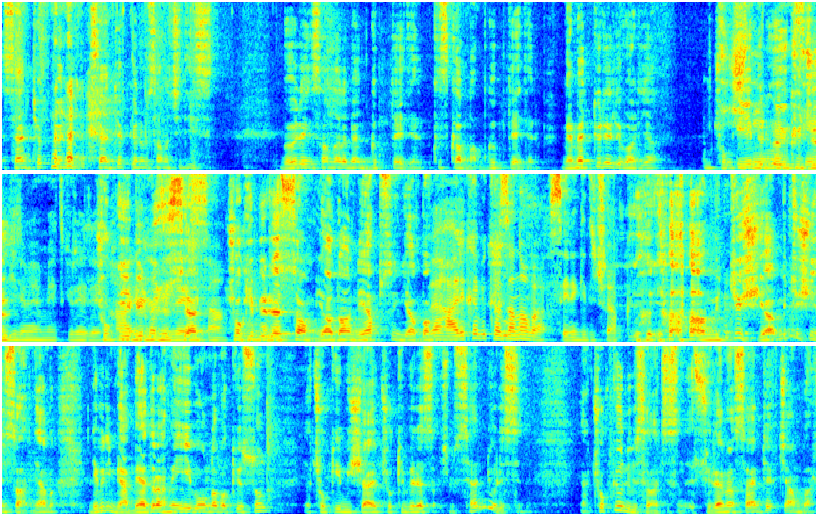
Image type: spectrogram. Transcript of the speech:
sen tek gönüllü, sen tek gönüllü sanatçı değilsin. Böyle insanlara ben gıpta ederim. Kıskanmam, gıpta ederim. Mehmet Güreli var ya. Çok Müthiş iyi değil bir öykücü. Mehmet Güreli. Çok iyi Harika bir müzisyen. ressam. çok iyi bir ressam. Ya daha ne yapsın ya bak. Ve harika bir Kazanova. Seni gidi çapkın. ya müthiş ya müthiş insan ya. Ne bileyim ya Bedrahmi İboğlu'na bakıyorsun. Ya çok iyi bir şair, çok iyi bir ressam. Şimdi sen de öylesin. Ya çok yönlü bir sanatçısın. E, Süleyman Saim Tekcan var.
